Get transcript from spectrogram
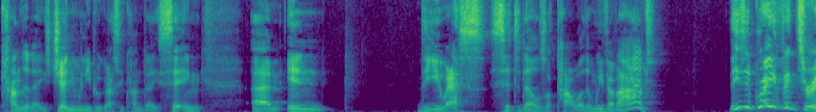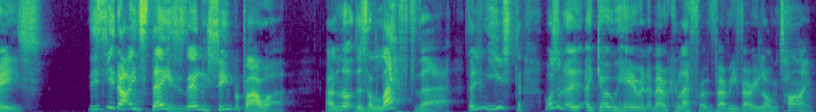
candidates, genuinely progressive candidates, sitting um, in the U.S. citadels of power than we've ever had. These are great victories. This United States is the only superpower. And look, there's a left there. They didn't used to. wasn't a, a coherent American left for a very, very long time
